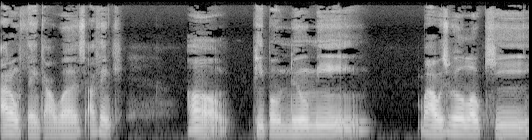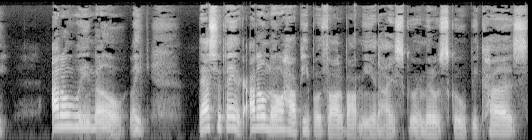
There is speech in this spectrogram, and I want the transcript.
I don't think I was. I think, um, people knew me, but I was real low key. I don't really know. Like, that's the thing. Like, I don't know how people thought about me in high school and middle school because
